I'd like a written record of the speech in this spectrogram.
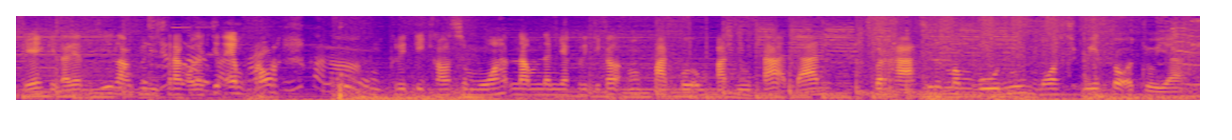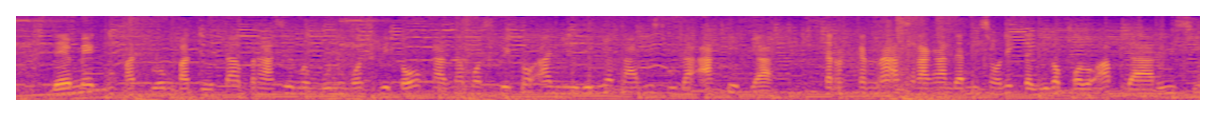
Oke kita lihat sini langsung diserang oleh Chin Emperor. Boom critical semua. 6 nya critical 44 juta. Dan berhasil membunuh Mosquito cuy ya. Damage 44 juta berhasil membunuh Mosquito. Karena Mosquito anyildingnya tadi sudah aktif ya. Terkena serangan dari Sonic dan juga follow up dari si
